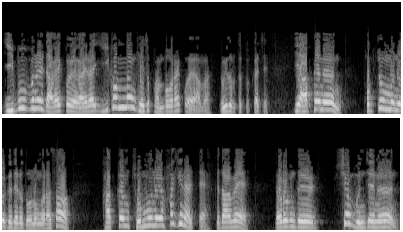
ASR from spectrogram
이 부분을 나갈 거예가 아니라 이것만 계속 반복을 할 거예요, 아마. 여기서부터 끝까지. 이 앞에는 법조문을 그대로 놓는 거라서 가끔 조문을 확인할 때, 그 다음에 여러분들 시험 문제는,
